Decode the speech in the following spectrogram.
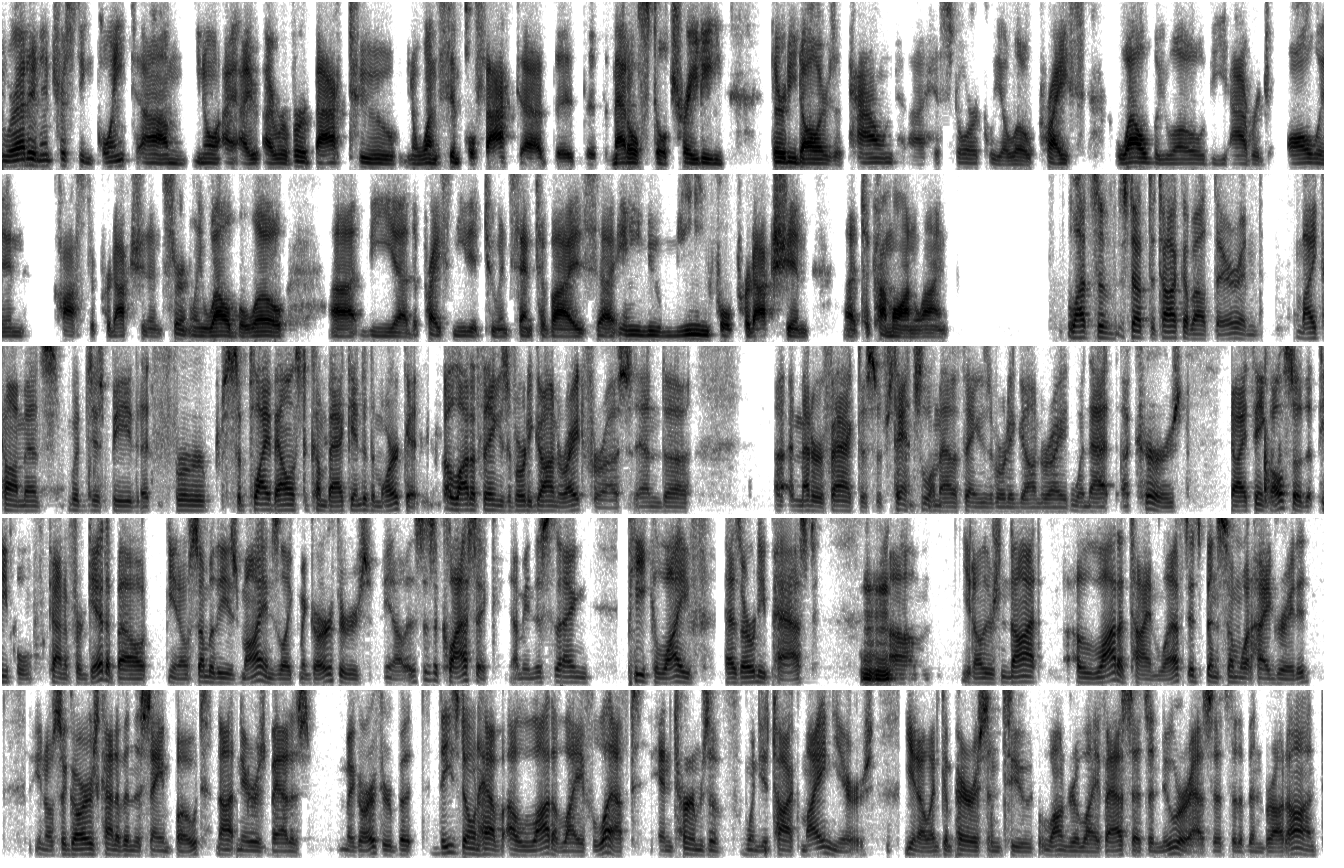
we're at an interesting point. Um, you know, I, I, revert back to you know one simple fact: uh, the, the the metal's still trading thirty dollars a pound, uh, historically a low price, well below the average all-in cost of production and certainly well below uh, the uh, the price needed to incentivize uh, any new meaningful production uh, to come online. Lots of stuff to talk about there, and my comments would just be that for supply balance to come back into the market, a lot of things have already gone right for us, and uh, a matter of fact, a substantial amount of things have already gone right when that occurs. I think also that people kind of forget about, you know, some of these mines like McArthur's, you know, this is a classic. I mean, this thing peak life has already passed. Mm-hmm. Um, you know, there's not a lot of time left. It's been somewhat high graded. You know, Cigar is kind of in the same boat, not near as bad as McArthur, but these don't have a lot of life left in terms of when you talk mine years, you know, in comparison to longer life assets and newer assets that have been brought on.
